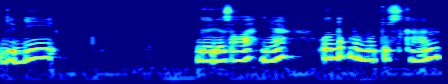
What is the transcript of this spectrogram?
Jadi gak ada salahnya untuk memutuskan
